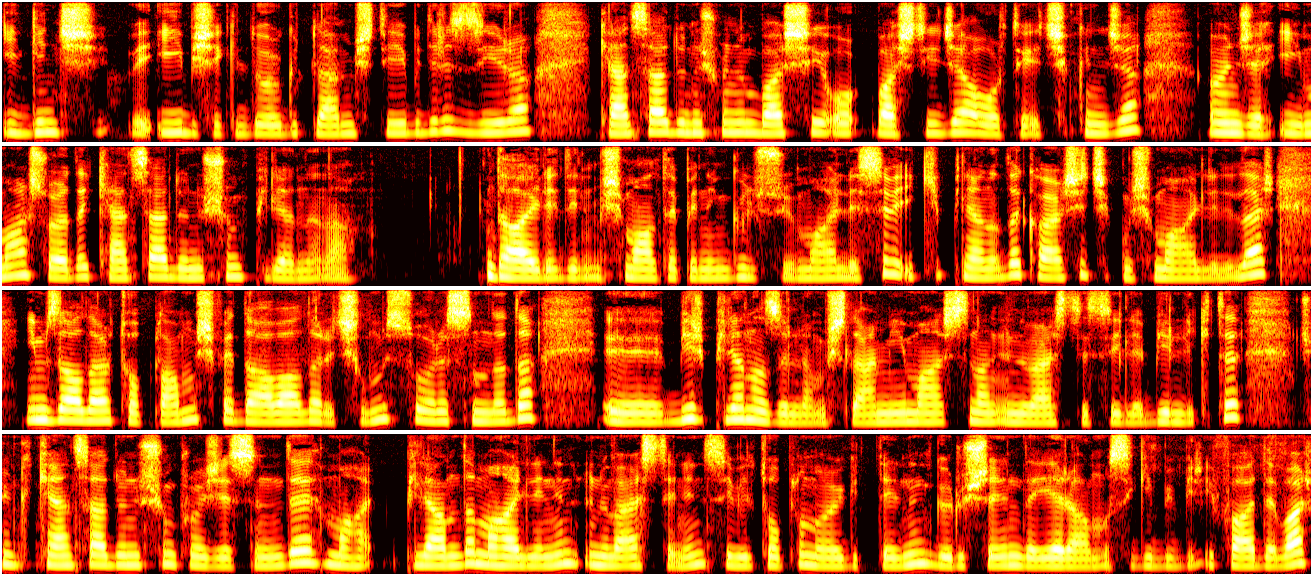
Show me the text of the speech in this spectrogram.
ilginç ve iyi bir şekilde örgütlenmiş diyebiliriz. Zira kentsel dönüşümün başlayacağı ortaya çıkınca önce imar sonra da kentsel kentsel dönüşüm planına dahil edilmiş Maltepe'nin Gülsuyu Mahallesi ve iki plana da karşı çıkmış mahalleliler. imzalar toplanmış ve davalar açılmış. Sonrasında da e, bir plan hazırlamışlar Mimar Sinan Üniversitesi ile birlikte. Çünkü kentsel dönüşüm projesinde ma planda mahallenin, üniversitenin, sivil toplum örgütlerinin görüşlerinin de yer alması gibi bir ifade var.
